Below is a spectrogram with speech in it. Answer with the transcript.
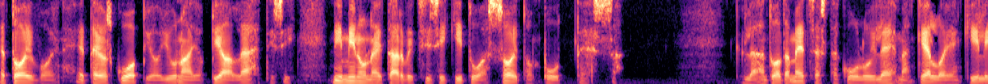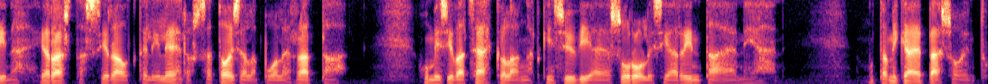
ja toivoin, että jos Kuopio juna jo pian lähtisi, niin minun ei tarvitsisi kitua soiton puutteessa – Kyllähän tuolta metsästä kuului lehmän kellojen kilinä ja rastas sirautteli lehdossa toisella puolen rataa. Humisivat sähkölangatkin syviä ja surullisia rintaääniään. Mutta mikä epäsointu,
